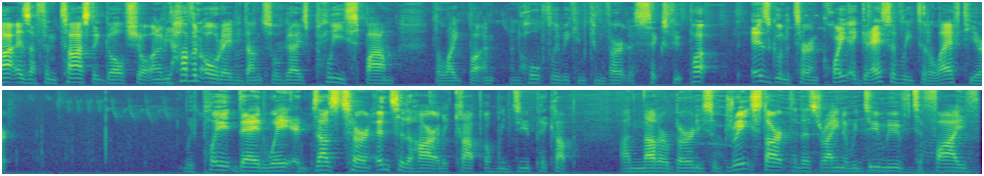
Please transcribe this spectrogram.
That is a fantastic golf shot, and if you haven't already done so, guys, please spam the like button, and hopefully we can convert a six-foot putt. It is going to turn quite aggressively to the left here. We play it dead weight. It does turn into the heart of the cup, and we do pick up another birdie. So great start to this round, and we do move to five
